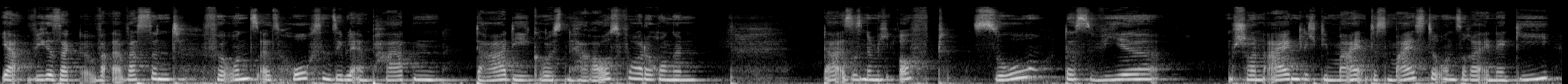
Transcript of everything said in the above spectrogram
ja, wie gesagt, was sind für uns als hochsensible Empathen da die größten Herausforderungen? Da ist es nämlich oft so, dass wir schon eigentlich die, das meiste unserer Energie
